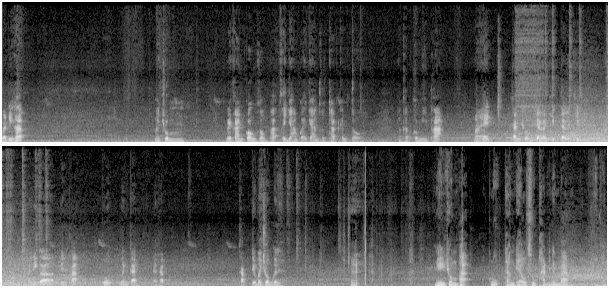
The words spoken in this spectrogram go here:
วัสดีครับ มาชมรายการกล้องส่งพระสยามกับอาจารย์สุทัศน์กันต่อนะครับ ก็มีพระมาให้ท่านชมแต่ละคลิปแต่ละคลิปอันนี้ก็เป็นพระกรุเหมือนกันนะครับ ครับเดี๋ยวมาชมกันเลยนี่ชมพระกรุทั้งแถวสุพรรณกันบ้างนะครับ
